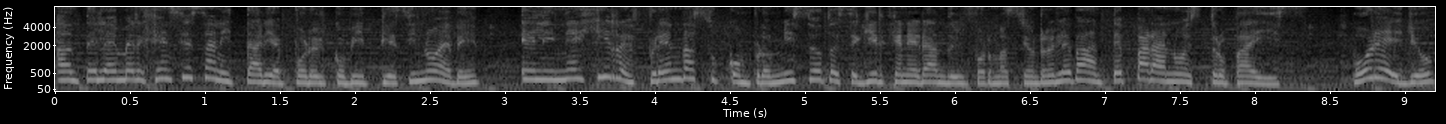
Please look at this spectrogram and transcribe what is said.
Ante la emergencia sanitaria por el COVID-19, el INEGI refrenda su compromiso de seguir generando información relevante para nuestro país. Por ello,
